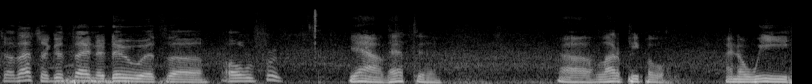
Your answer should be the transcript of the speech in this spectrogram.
So that's a good thing to do with uh, old fruit. Yeah, that uh, uh, a lot of people. I know we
